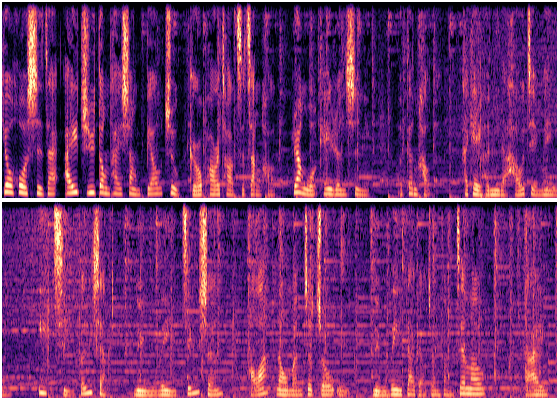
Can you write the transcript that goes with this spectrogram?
又或是在 IG 动态上标注 Girl Power Talks 的账号，让我可以认识你。而更好的，还可以和你的好姐妹们一起分享女力精神。好啦，那我们这周五女力代表专访见喽，拜。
